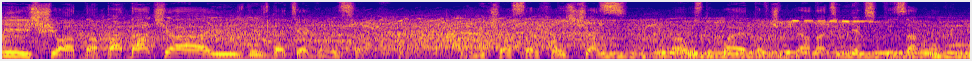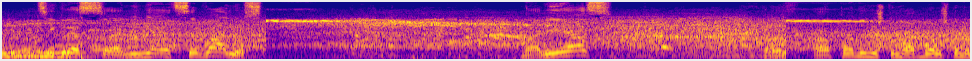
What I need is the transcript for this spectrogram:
И еще одна подача, и здесь дотягивается до мяча Сальфо. Сейчас э, выступает в чемпионате Мексики за клуб Тигрес, э, меняет Севальюса. Навес. А по нынешнему отборочному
